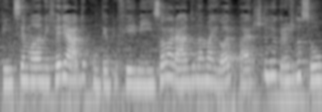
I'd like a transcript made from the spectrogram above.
Fim de semana e feriado, com tempo firme e ensolarado na maior parte do Rio Grande do Sul.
